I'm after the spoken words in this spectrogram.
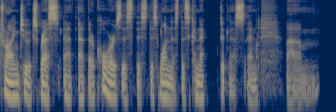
trying to express at, at their core is this this this oneness, this connectedness, and um,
